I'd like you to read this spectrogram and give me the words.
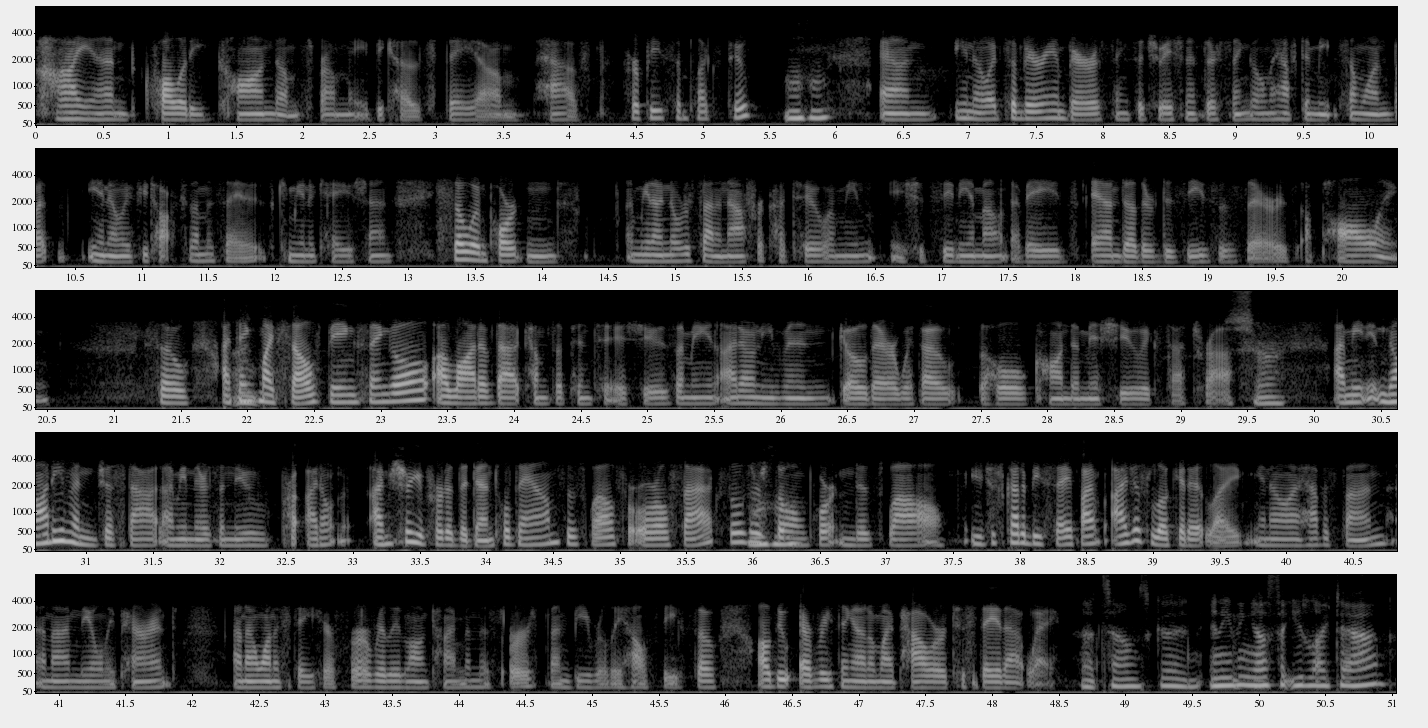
high-end quality condoms from me because they um, have herpes simplex two. Mm-hmm. And you know, it's a very embarrassing situation if they're single and they have to meet someone. But you know, if you talk to them and say it's communication, so important. I mean, I noticed that in Africa too. I mean, you should see the amount of AIDS and other diseases there is appalling. So I think mm. myself being single, a lot of that comes up into issues. I mean, I don't even go there without the whole condom issue, etc. Sure. I mean, not even just that. I mean, there's a new. pro- I don't. I'm sure you've heard of the dental dams as well for oral sex. Those are so mm-hmm. important as well. You just got to be safe. I I just look at it like you know I have a son and I'm the only parent, and I want to stay here for a really long time in this earth and be really healthy. So I'll do everything out of my power to stay that way. That sounds good. Anything mm-hmm. else that you'd like to add?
